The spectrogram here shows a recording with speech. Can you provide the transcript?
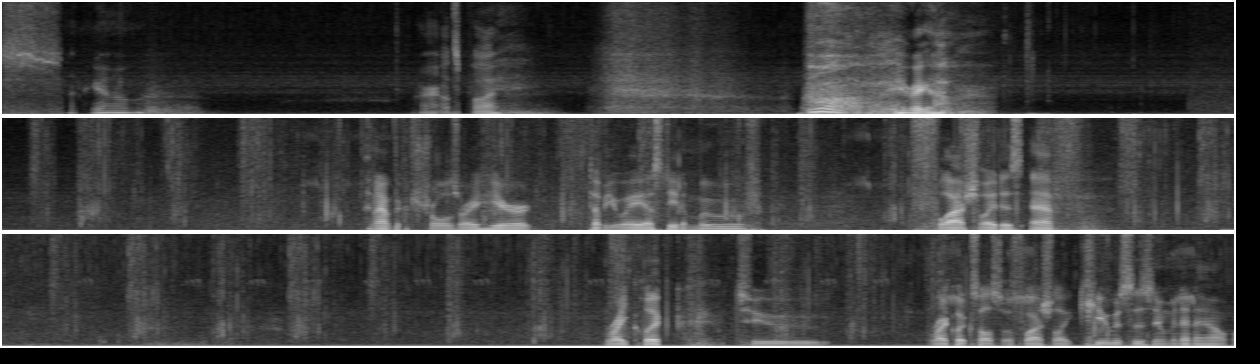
So, there we go. Alright, let's play. Here we go. And I have the controls right here. WASD to move. Flashlight is F. Right click to... Right click's also a flashlight. Q is to zoom in and out.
